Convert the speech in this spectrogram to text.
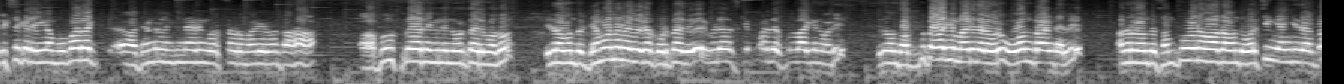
ವೀಕ್ಷಕರೇ ಈಗ ಮುಬಾರಕ್ ಜನರಲ್ ಇಂಜಿನಿಯರಿಂಗ್ ವರ್ಕ್ಸ್ ಅವರು ಮಾಡಿರುವಂತಹ ಬೂತ್ ಪ್ಲೇಯರ್ ನೀವು ಇಲ್ಲಿ ನೋಡ್ತಾ ಇರ್ಬೋದು. ಇದರ ಒಂದು ಡೆಮೋನ ನಾವು ಈಗ ಕೊಡ್ತಾ ಇದೀವಿ ವಿಡಿಯೋ ಸ್ಕಿಪ್ ಮಾಡದೆ ಫುಲ್ ಆಗಿ ನೋಡಿ. ಇದು ಒಂದು ಅದ್ಭುತವಾಗಿ ಮಾಡಿದ್ದಾರೆ ಅವರು ಓನ್ ಬ್ರಾಂಡ್ ಅಲ್ಲಿ. ಅದರ ಒಂದು ಸಂಪೂರ್ಣವಾದ ಒಂದು ವರ್ಕಿಂಗ್ ಹೆಂಗಿದೆ ಅಂತ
